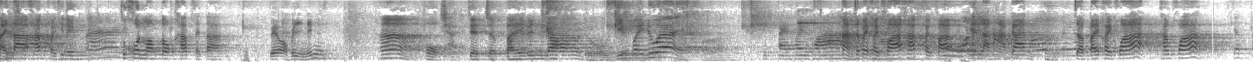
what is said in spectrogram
สายตาครับขออีกทีหนึ่งอ่า ทุกคนมองตรงครับสายตา เวลออกไปอีกนิดนึง ห้าหกเจ็ดจะไปเป็นดาวโดดยิ้มไว้ด้วยไปคอยคว้าอะจะไปไขว่คว้าครับไขว่คว้าเอ็นหลังหากัน จะไปไขว่คว้าทำคว้า จะไป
